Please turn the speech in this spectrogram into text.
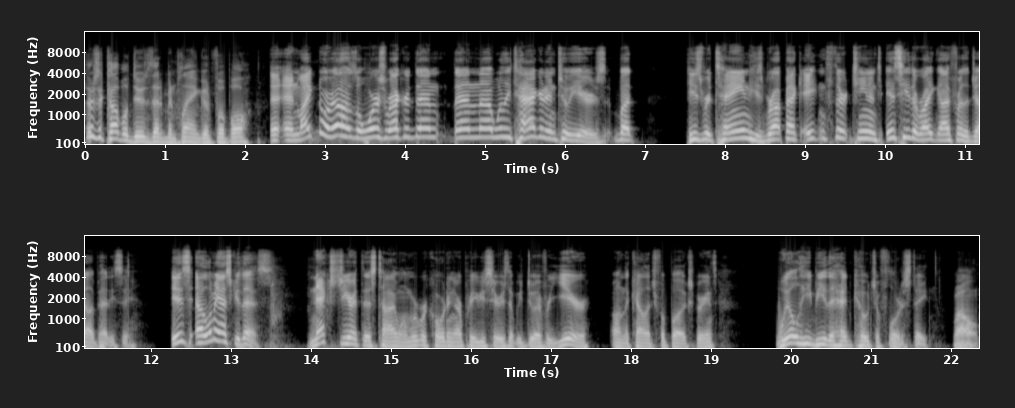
there's a couple dudes that have been playing good football. A- And, Mike Norvell has a worse record than than uh, Willie Taggart in 2 years, but he's retained, he's brought back 8 and 13 and is he the right guy for the job, Patty C? Is uh, let me ask you this. Next year at this time when we're recording our preview series that we do every year on the college football experience, will he be the head coach of Florida State? Well,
